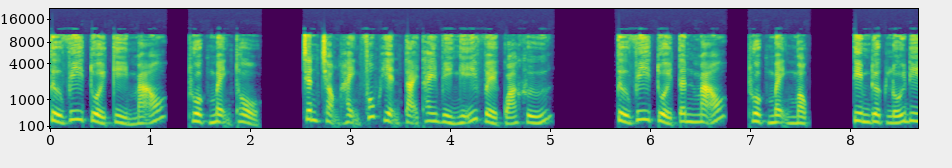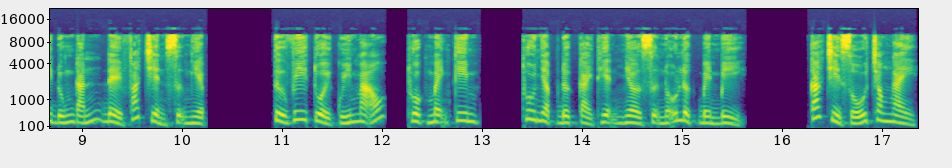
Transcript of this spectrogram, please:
Tử vi tuổi kỷ mão, thuộc mệnh thổ, trân trọng hạnh phúc hiện tại thay vì nghĩ về quá khứ. Tử vi tuổi tân mão, thuộc mệnh mộc, tìm được lối đi đúng đắn để phát triển sự nghiệp. Tử vi tuổi quý mão, thuộc mệnh kim, thu nhập được cải thiện nhờ sự nỗ lực bền bỉ. Các chỉ số trong ngày.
